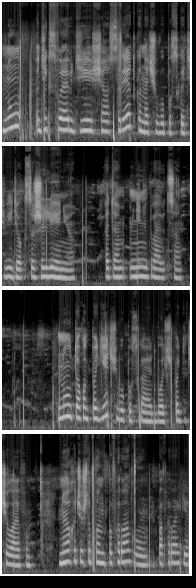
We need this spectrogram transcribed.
Ну, DixFireD сейчас редко начал выпускать видео, к сожалению. Это мне не нравится. Ну, так он по Гетчу выпускает больше, по Гетчу лайфу. Но я хочу, чтобы он по фрагу, по фраге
